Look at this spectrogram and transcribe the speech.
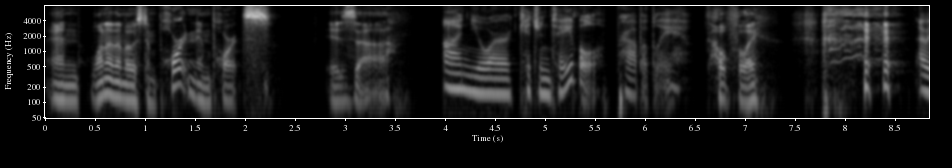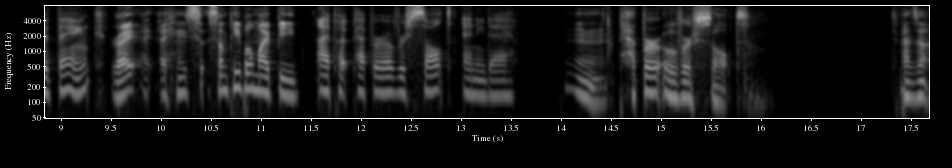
And one of the most important imports is uh on your kitchen table, probably. hopefully I would think. right. I, I, some people might be I put pepper over salt any day. hmm, pepper over salt. Depends on.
